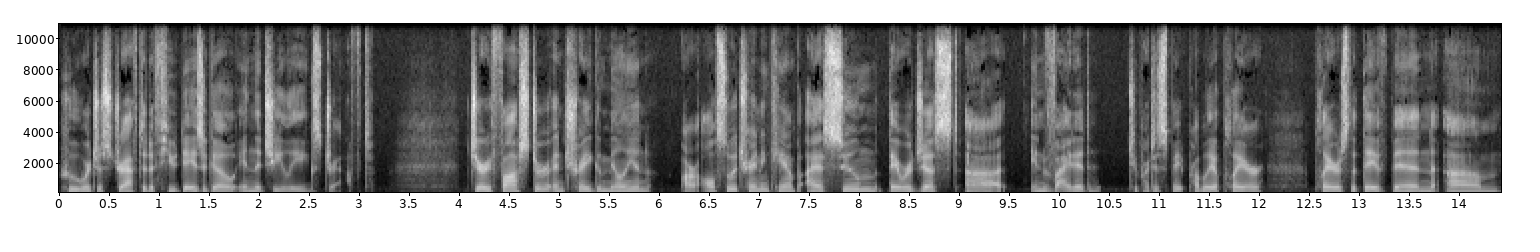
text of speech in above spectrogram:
who were just drafted a few days ago in the G League's draft. Jerry Foster and Trey Gamillion are also at training camp. I assume they were just uh, invited to participate, probably a player, players that they've been, um,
